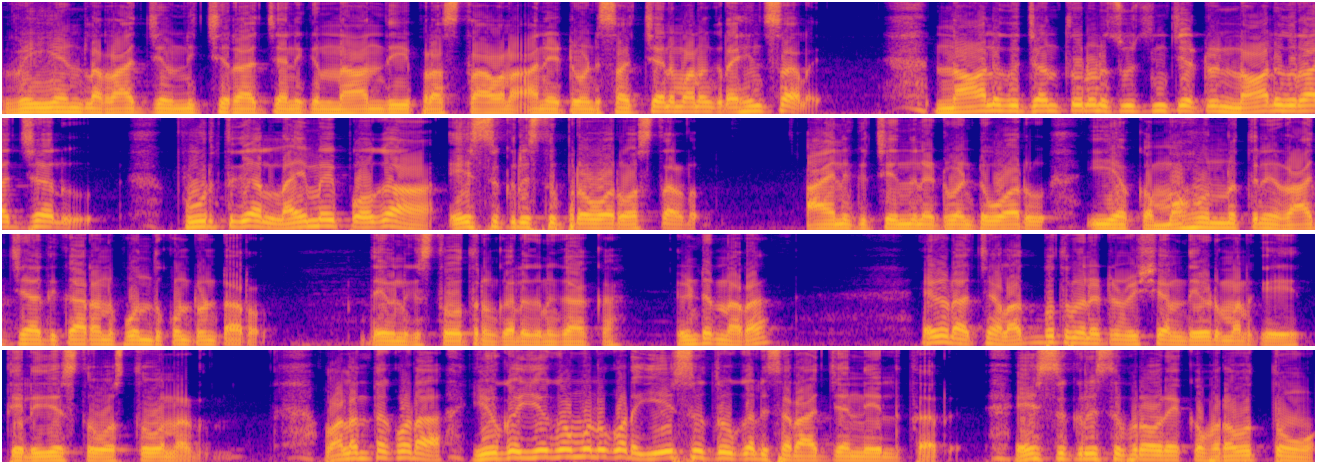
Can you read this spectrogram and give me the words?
వెయ్యండ్ల రాజ్యం నిత్య రాజ్యానికి నాంది ప్రస్తావన అనేటువంటి సత్యాన్ని మనం గ్రహించాలి. నాలుగు జంతువులను సూచించేటువంటి నాలుగు రాజ్యాలు పూర్తిగా లయమైపోగా యేసుక్రీస్తు ప్రభువారు వస్తాడు. ఆయనకు చెందినటువంటి వారు ఈ యొక్క మహోన్నతిని రాజ్యాధికారాన్ని పొందుకుంటుంటారు. దేవునికి స్తోత్రం కలుగును గాక. వింటున్నారా? ఇక్కడ చాలా అద్భుతమైనటువంటి విషయాన్ని దేవుడు మనకి తెలియజేస్తూ వస్తూ ఉన్నాడు. వాళ్ళంతా కూడా యుగ యుగములు కూడా యేసుతో కలిసి రాజ్యాన్ని వెళ్తారు యేసుక్రీస్తు ప్రభు యొక్క ప్రభుత్వం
